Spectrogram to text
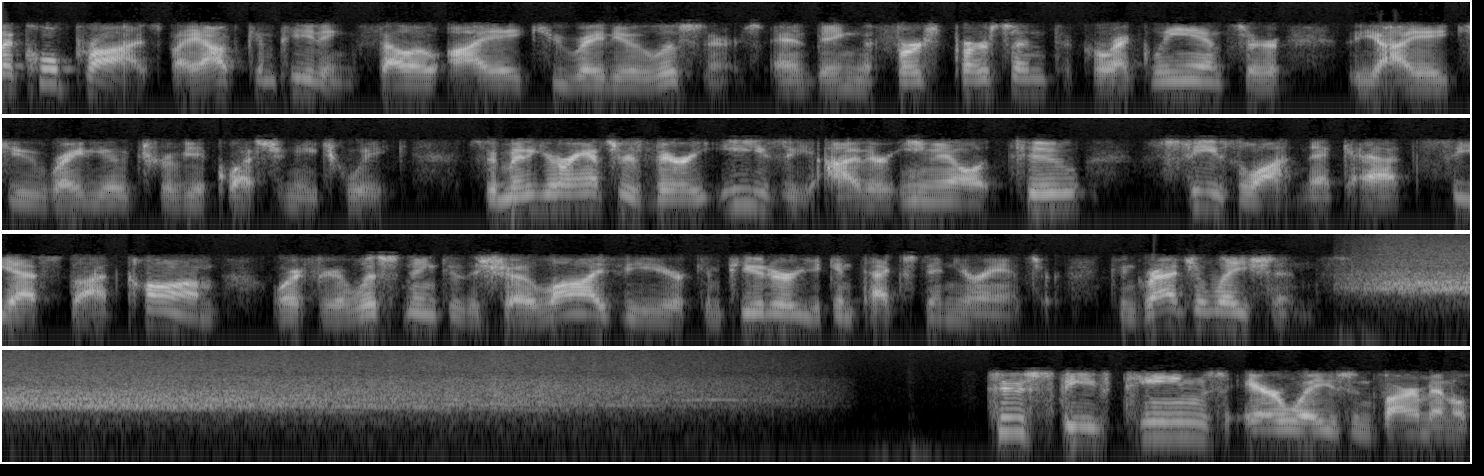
A cool prize by outcompeting fellow IAQ radio listeners and being the first person to correctly answer the IAQ radio trivia question each week. Submitting your answer is very easy. Either email it to czlotnick at cs.com, or if you're listening to the show live via your computer, you can text in your answer. Congratulations. To Steve Teams, Airways Environmental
